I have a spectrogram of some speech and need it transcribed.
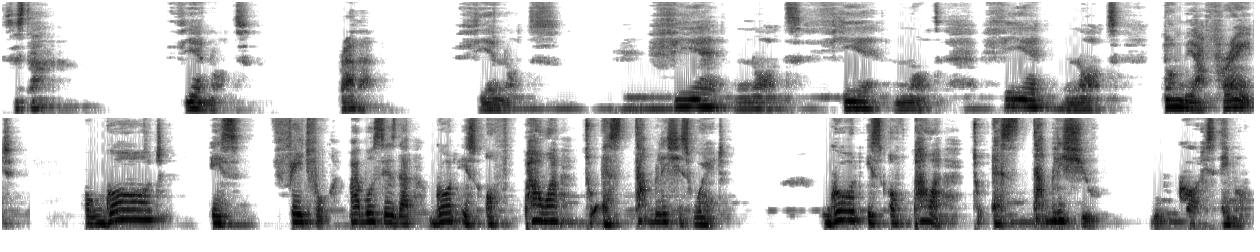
Sister, fear not. Brother, fear not. Fear not. Fear not. Fear not. Don't be afraid. For God is faithful. Bible says that God is of power to establish his word. God is of power to establish you. God is able.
